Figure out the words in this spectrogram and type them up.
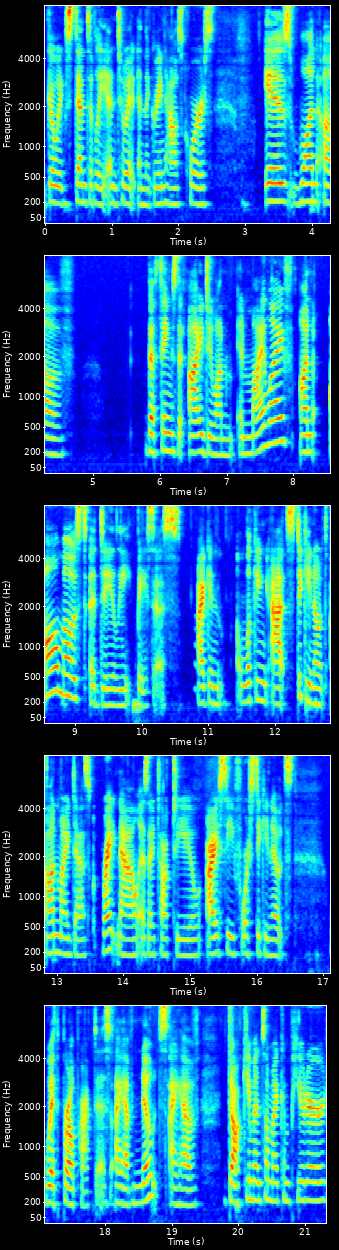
go extensively into it in the greenhouse course is one of the things that I do on in my life on almost a daily basis. I can looking at sticky notes on my desk right now as I talk to you. I see four sticky notes with Pearl Practice. I have notes, I have documents on my computer,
